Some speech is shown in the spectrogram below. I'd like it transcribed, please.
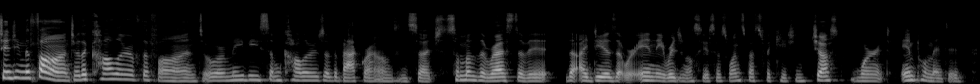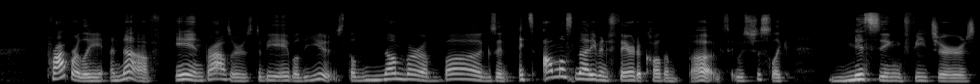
changing the font or the color of the font or maybe some colors of the backgrounds and such. Some of the rest of it, the ideas that were in the original CSS1 specification just weren't implemented properly enough in browsers to be able to use. The number of bugs, and it's almost not even fair to call them bugs. It was just like missing features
